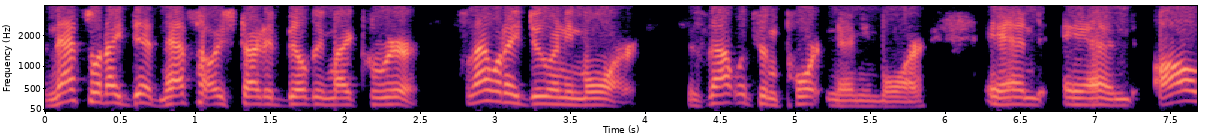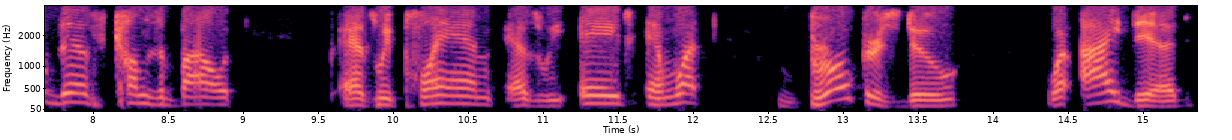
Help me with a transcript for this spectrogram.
And that's what I did. And that's how I started building my career. It's not what I do anymore. It's not what's important anymore. And and all this comes about as we plan, as we age, and what brokers do, what I did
